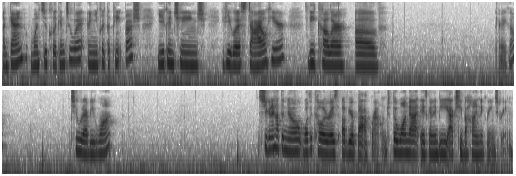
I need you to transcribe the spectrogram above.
again, once you click into it and you click the paintbrush, you can change if you go to style here, the color of there you go to whatever you want. So you're going to have to know what the color is of your background, the one that is going to be actually behind the green screen.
